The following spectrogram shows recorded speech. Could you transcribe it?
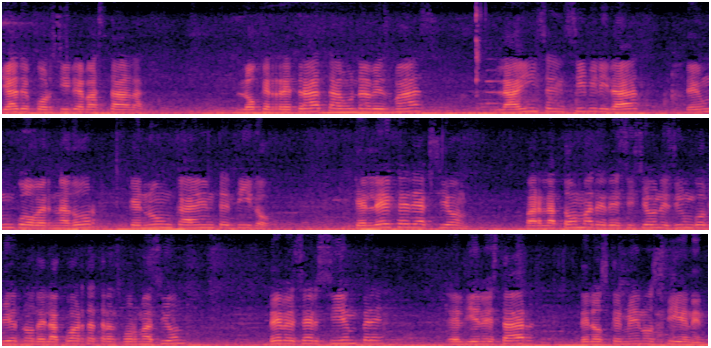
ya de por sí devastada, lo que retrata una vez más la insensibilidad de un gobernador que nunca ha entendido que el eje de acción para la toma de decisiones de un gobierno de la cuarta transformación debe ser siempre el bienestar de los que menos tienen.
